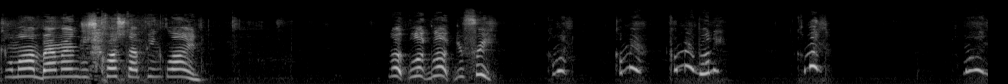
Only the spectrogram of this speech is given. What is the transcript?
Come on, Batman, just cross that pink line. Look, look, look, you're free. Come on. Come here. Come here, bunny. Come on. Come on.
